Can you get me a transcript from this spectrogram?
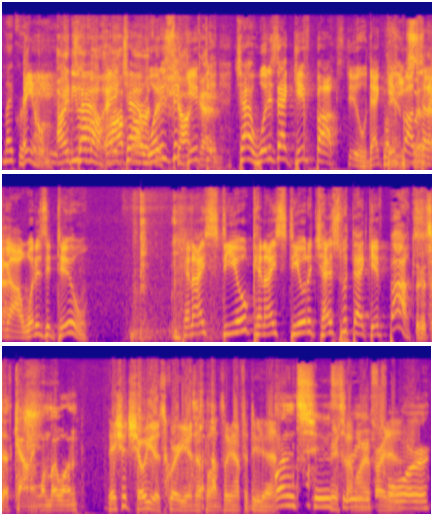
Bam. Why do you have a Chad, hey, hot bar Chad, with what a is the shotgun? gift? Chad, what does that gift box do? That gift box said that I got, what does it do? Can I steal? Can I steal the chest with that gift box? Look at Seth counting one by one. they should show you the square you end up on, so you don't have to do that. One, two, Here's somewhere three, right now. four.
